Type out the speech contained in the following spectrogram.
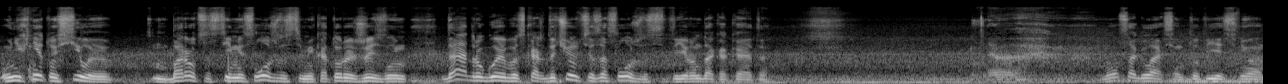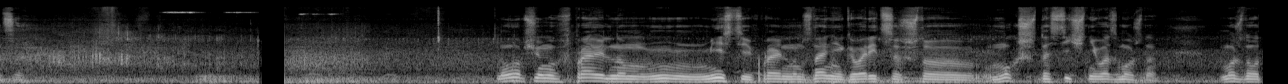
у них нету силы бороться с теми сложностями, которые жизнь им... Да, другой бы скажет, да что у тебя за сложности? Это ерунда какая-то. Ну, согласен, тут есть нюансы. Ну, в общем, в правильном месте, в правильном здании говорится, что мокш достичь невозможно. Можно вот,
